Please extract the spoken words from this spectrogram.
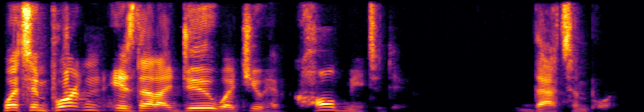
What's important is that I do what you have called me to do. That's important.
